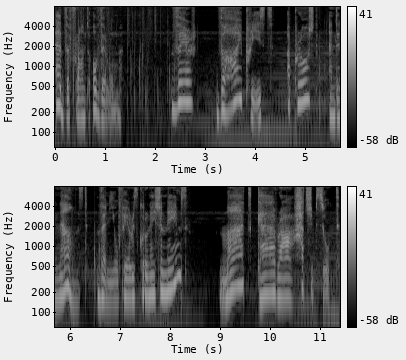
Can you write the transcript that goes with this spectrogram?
at the front of the room. There, the high priests approached and announced the new pharaoh's coronation names Hatshepsut.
